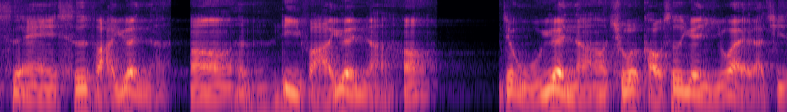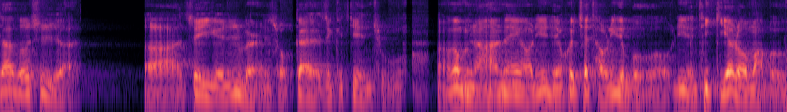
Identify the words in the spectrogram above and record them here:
是诶，司法院呐，哦，立法院呐，哦，就五院呐，除了考试院以外啦，其他都是啊，啊，这一个日本人所盖的这个建筑，啊，我们哪呢哦，你连会吃头你都无哦，你连踢几下罗马无，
